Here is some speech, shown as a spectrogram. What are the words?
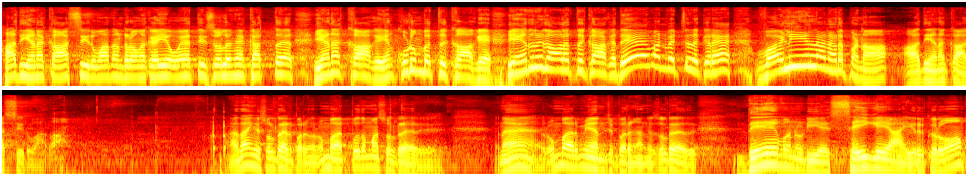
அது எனக்கு ஆசீர்வாதம்ன்றவங்க கையை உயர்த்தி சொல்லுங்க. கத்தர் எனக்காக என் குடும்பத்துக்காக என் எதிர்காலத்துக்காக தேவன் வச்சிருக்கிற வழியில் நான் நடப்பேனா? அது எனக்கு ஆசீர்வாதம். அதான் இங்க சொல்றாரு பாருங்க. ரொம்ப அற்புதமா சொல்றாரு. என்ன? ரொம்ப அருமையாக இருந்துச்சு பாருங்க அங்கே சொல்கிறாரு தேவனுடைய செய்கையாக இருக்கிறோம்.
